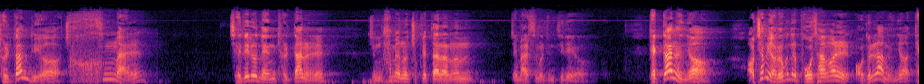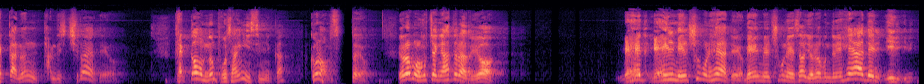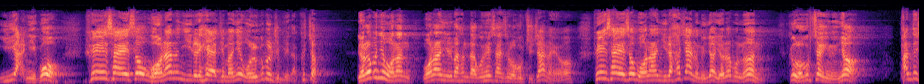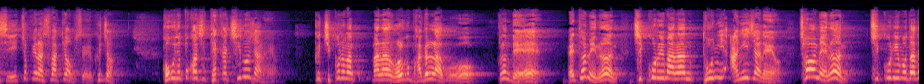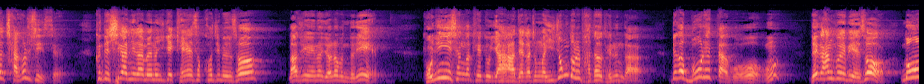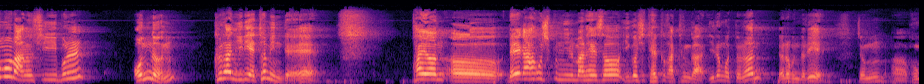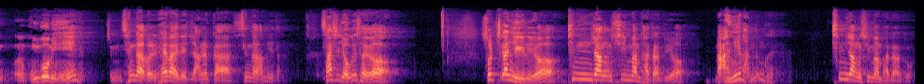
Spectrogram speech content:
결단도요, 정말 제대로 된 결단을 좀 하면은 좋겠다라는 제 말씀을 좀 드려요. 대가는요, 어차피 여러분들 보상을 얻으려면요, 대가는 반드시 치러야 돼요. 대가 없는 보상이 있습니까? 그건 없어요. 여러분 월급쟁이 하더라도요, 매, 매일매일 출근해야 돼요. 매일매일 출근해서 여러분들이 해야 될 일, 일이 아니고 회사에서 원하는 일을 해야지만이 월급을 줍니다. 그죠? 여러분이 원하는, 원하는 일만 한다고 회사에서 월급 주지 않아요. 회사에서 원하는 일을 하지 않으면요. 여러분은 그 월급장에는요. 반드시 쫓겨날 수밖에 없어요. 그죠? 거기도 똑같이 대가 치르잖아요. 그 짓거리만한 월급 받으려고. 그런데 애터미는 짓거리만한 돈이 아니잖아요. 처음에는 짓거리보다도 작을 수 있어요. 근데 시간이 가면은 이게 계속 커지면서 나중에는 여러분들이 본인이 생각해도 야 내가 정말 이 정도를 받아도 되는가? 내가 뭘 했다고? 응? 내가 한 거에 비해서 너무 많은 수입을 얻는 그러한 일이 애텀인데 과연 어, 내가 하고 싶은 일만 해서 이것이 될 것 같은가 이런 것들은 여러분들이 좀 어, 공, 어, 곰곰이 좀 생각을 해봐야 되지 않을까 생각합니다. 사실 여기서요 솔직한 얘기로요 팀장 수입만 받아도요 많이 받는 거예요. 팀장 수입만 받아도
